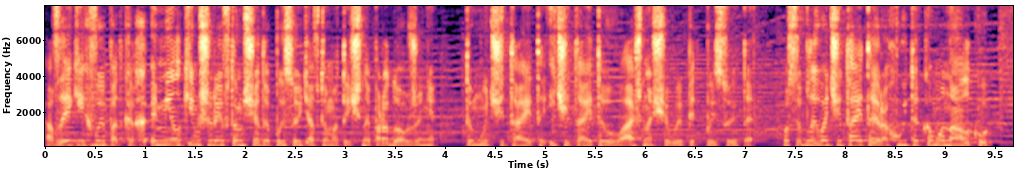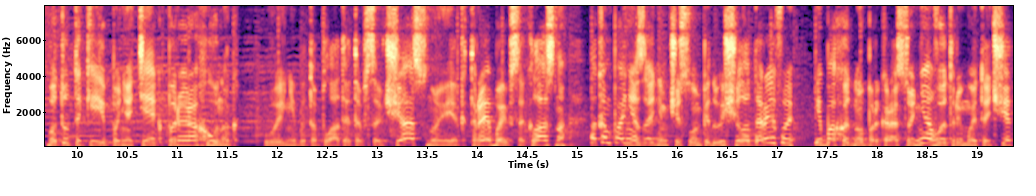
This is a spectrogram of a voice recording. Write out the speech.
А в деяких випадках мілким шрифтом ще дописують автоматичне продовження. Тому читайте і читайте уважно, що ви підписуєте. Особливо читайте і рахуйте комуналку, бо тут таке є поняття, як перерахунок. Ви нібито платите все вчасно, і як треба, і все класно, а компанія заднім числом підвищила тарифи, і бах одного прекрасного дня ви отримуєте чек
